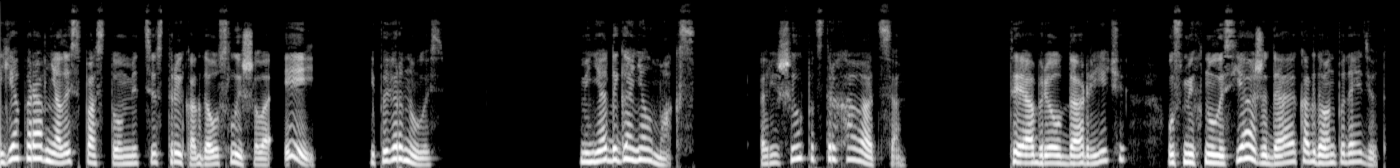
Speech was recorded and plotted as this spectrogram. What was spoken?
Я поравнялась с постом медсестры, когда услышала «Эй!» и повернулась. Меня догонял Макс. Решил подстраховаться. «Ты обрел дар речи?» — усмехнулась я, ожидая, когда он подойдет.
